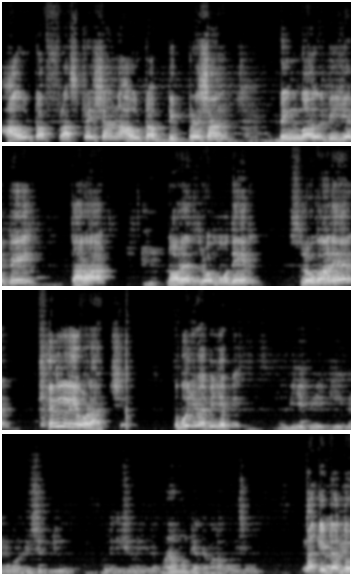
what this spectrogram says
Out of frustration out of depression Bengal BJP তারা নরেন্দ্র মোদীর স্লোগানের খিল্লি ওড়াচ্ছে। তো বুঝবে বিজেপি? বিজেপি কি এখানে কোনো ডিসিপ্লিন বলে কিছু নেই? প্রধানমন্ত্রী একটা কথা বলছেন না এটা তো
